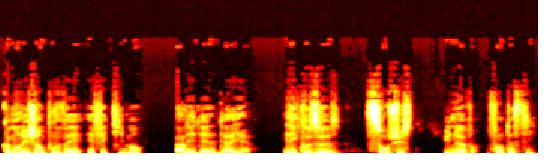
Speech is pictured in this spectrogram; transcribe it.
comment les gens pouvaient effectivement parler d'elle derrière. Et les causeuses sont juste une œuvre fantastique.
